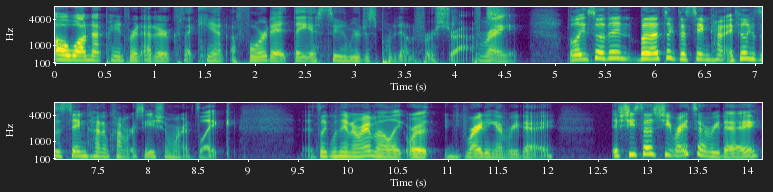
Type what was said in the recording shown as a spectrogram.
"Oh, well, I'm not paying for an editor because I can't afford it," they assume you're just putting out a first draft. right but like so then but that's like the same kind i feel like it's the same kind of conversation where it's like it's like with NaNoWriMo, like or writing every day. If she says she writes every day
